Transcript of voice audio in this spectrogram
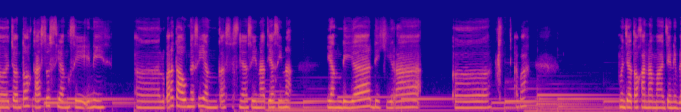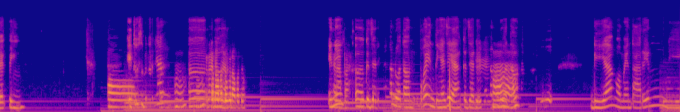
eh, contoh kasus yang si ini eh, lu pada tahu nggak sih yang kasusnya si Natia Sina yang dia dikira eh apa menjatuhkan nama Jennie Blackpink Oh. itu sebenarnya Hmm. pernah Kenapa tuh? Kenapa tuh? ini Kenapa? eh, kejadiannya kan dua tahun pokoknya intinya aja ya kejadiannya kan dua Hmm. tahun yang lalu. dia ngomentarin di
